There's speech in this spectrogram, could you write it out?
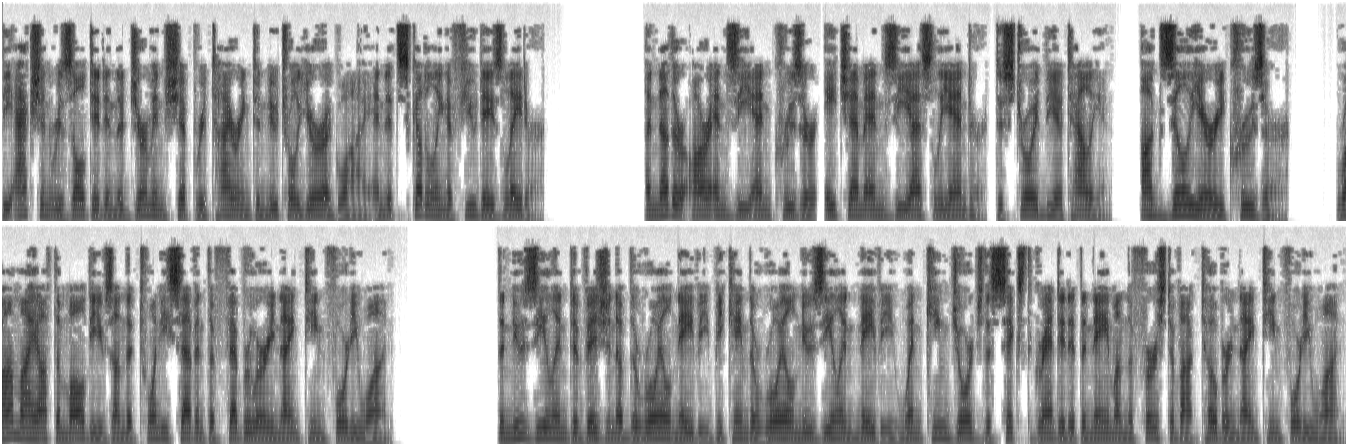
The action resulted in the German ship retiring to neutral Uruguay and its scuttling a few days later. Another RNZN cruiser, HMNZS Leander, destroyed the Italian auxiliary cruiser Ramai off the Maldives on 27 February 1941. The New Zealand Division of the Royal Navy became the Royal New Zealand Navy when King George VI granted it the name on 1 October 1941.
